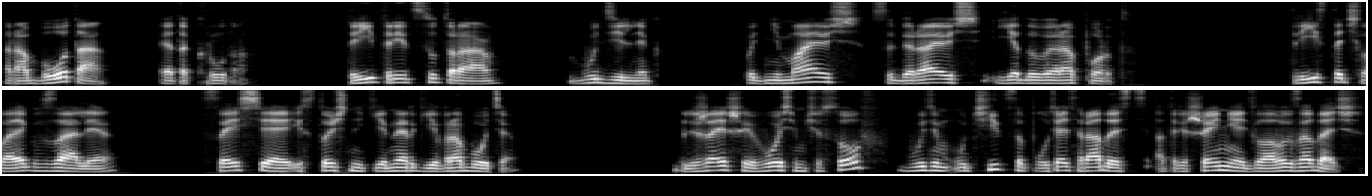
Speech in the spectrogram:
Работа – это круто. 3.30 утра, будильник. Поднимаюсь, собираюсь, еду в аэропорт. 300 человек в зале. Сессия «Источники энергии в работе». Ближайшие 8 часов будем учиться получать радость от решения деловых задач.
